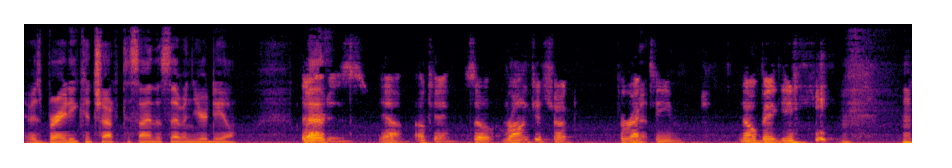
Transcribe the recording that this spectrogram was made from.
it was Brady Tkachuk to sign the seven-year deal. There Math- it is. Yeah. Okay. So Ron Tkachuk, correct team. No biggie.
